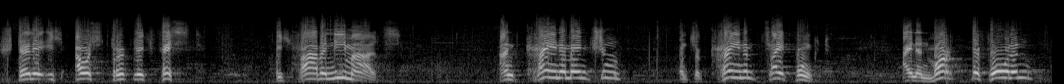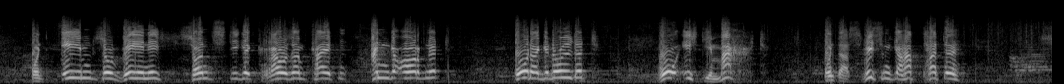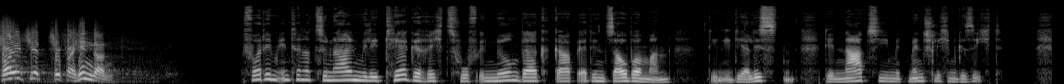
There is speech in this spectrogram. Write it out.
stelle ich ausdrücklich fest, ich habe niemals an keine Menschen und zu keinem Zeitpunkt einen Mord befohlen und ebenso wenig sonstige Grausamkeiten angeordnet oder geduldet, wo ich die Macht und das Wissen gehabt hatte, solche zu verhindern. Vor dem Internationalen Militärgerichtshof in Nürnberg gab er den Saubermann, den Idealisten, den Nazi mit menschlichem Gesicht.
